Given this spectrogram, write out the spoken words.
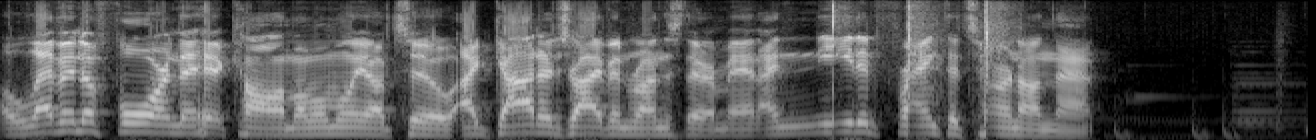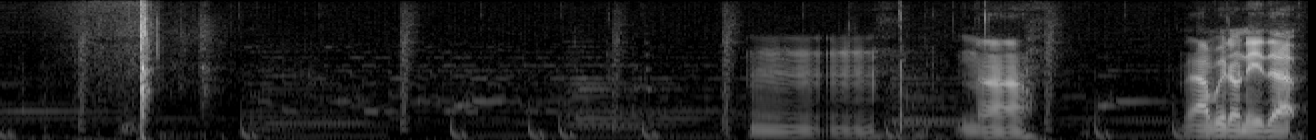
11 to 4 in the hit column. I'm only up two. I gotta drive in runs there, man. I needed Frank to turn on that. Mm-mm. Nah. Nah, we don't need that.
